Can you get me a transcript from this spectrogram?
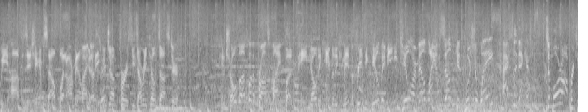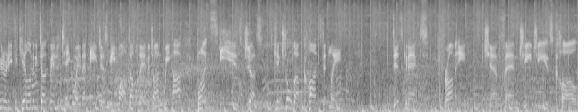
Bottom tower has. Weehaw positioning himself, but going to make the jump first. He's already killed Duster. Controlled up with the frostbite, but Pain, no, they can't really commit the freezing field. Maybe he can kill Armel by himself, gets pushed away. Actually, that gives some more opportunity to kill him, and he does manage to take away that Aegis. Meanwhile, double damage on Weehaw, but he is just controlled up constantly. Disconnect from HFN. GG is called,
